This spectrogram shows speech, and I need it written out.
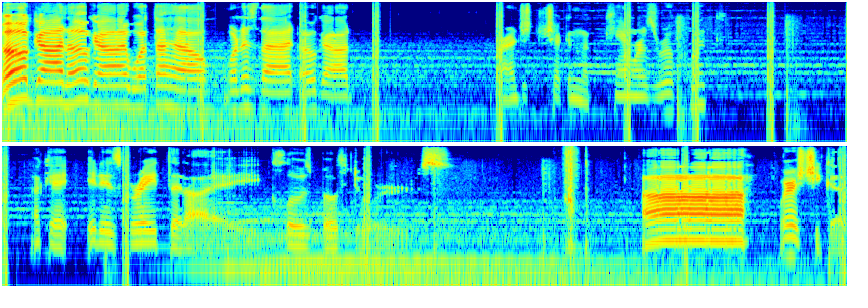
Oh god, oh god, what the hell? What is that? Oh god. Alright, just checking the cameras real quick. Okay, it is great that I closed both doors. Uh, where's Chica?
